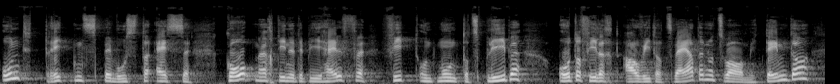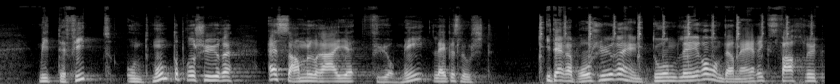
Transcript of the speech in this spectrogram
und drittens bewusster essen. Gott möchte Ihnen dabei helfen, fit und munter zu bleiben oder vielleicht auch wieder zu werden, und zwar mit dem da mit der Fit- und Munter-Broschüre eine Sammelreihe für mehr Lebenslust. In dieser Broschüre haben Turnlehrer und Ernährungsfachleute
